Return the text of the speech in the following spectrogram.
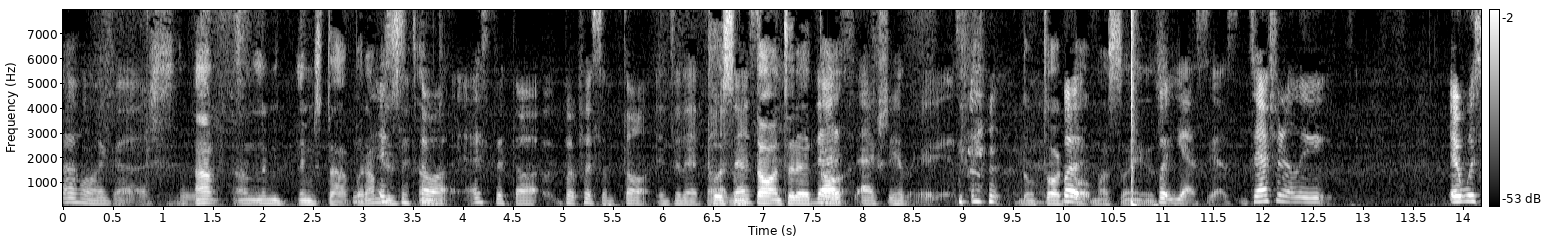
Oh my gosh. I'm, I'm, let me let me stop. But I'm it's just the I'm, it's the thought. But put some thought into that thought. put some that's, thought into that thought. that's thought. actually hilarious. Don't talk but- about my sayings. But yes, yes, definitely. It was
